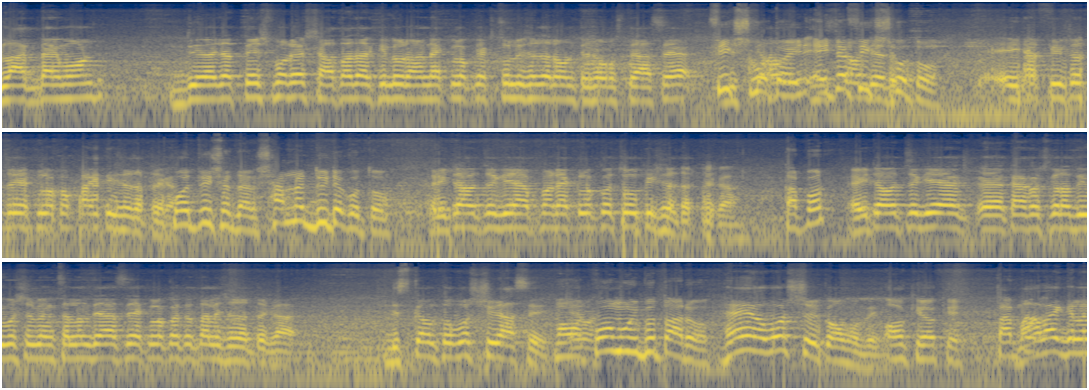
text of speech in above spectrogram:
ব্ল্যাক ডায়মন্ড দুই হাজার তেইশ মডেল সাত হাজার কিলো রান এক লক্ষ একচল্লিশ হাজার উনত্রিশ অবস্থায় আছে ফিক্স কত? দিয়ে দেবো। কত? ফিক্স হচ্ছে এক লক্ষ পঁয়ত্রিশ হাজার টাকা পঁয়ত্রিশ হাজার সামনের দুইটা কত এটা হচ্ছে গিয়ে আপনার এক লক্ষ চৌত্রিশ হাজার টাকা তারপর এইটা হচ্ছে গিয়ে কাগজ করা দুই বছর ব্যাংক চালান দেওয়া আছে এক লক্ষ তেতাল্লিশ হাজার টাকা ডিসকাউন্ট অবশ্যই আছে। কম হইব তো আরও? হ্যাঁ অবশ্যই কম হবে। ওকে ওকে মা বাই গেলে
